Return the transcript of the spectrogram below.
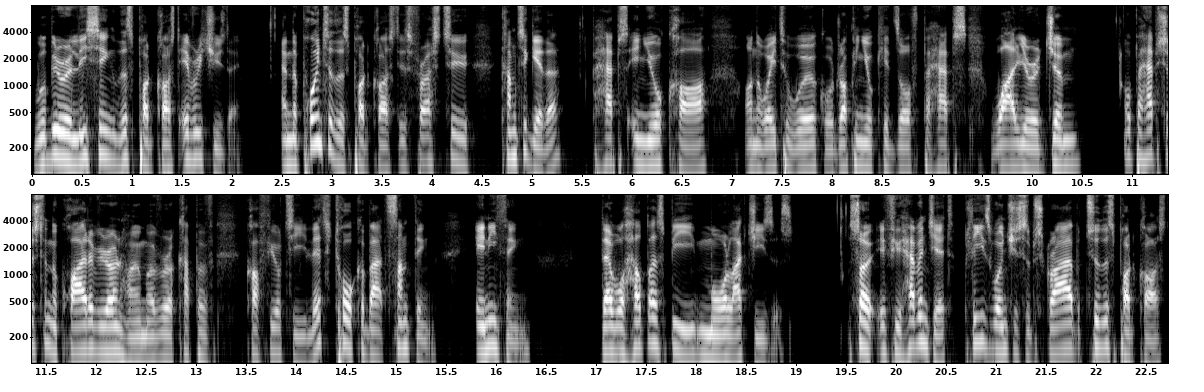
we'll be releasing this podcast every Tuesday. And the point of this podcast is for us to come together, perhaps in your car on the way to work or dropping your kids off, perhaps while you're at gym, or perhaps just in the quiet of your own home over a cup of coffee or tea. Let's talk about something, anything that will help us be more like Jesus. So, if you haven't yet, please won't you subscribe to this podcast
